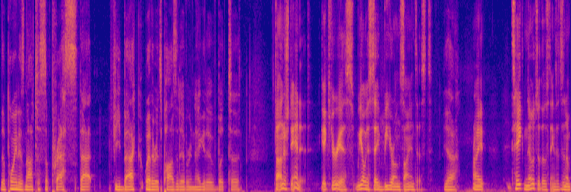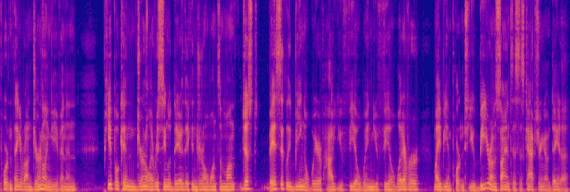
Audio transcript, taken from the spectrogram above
The point is not to suppress that feedback, whether it's positive or negative, but to, To understand it, get curious. We always say, be your own scientist. yeah, right? Take notes of those things. It's an important thing around journaling, even. And people can journal every single day or they can journal once a month. Just basically being aware of how you feel, when you feel, whatever might be important to you. Be your own scientist is capturing your own data.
